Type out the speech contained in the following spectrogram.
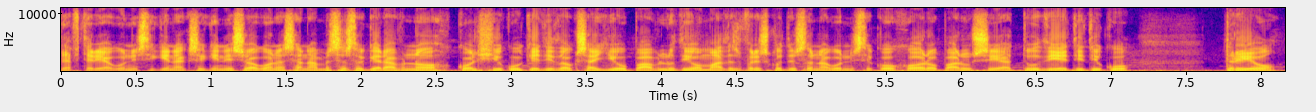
Δεύτερη αγωνιστική να ξεκινήσει ο αγώνας ανάμεσα στον κεραυνό Κολχικού και τη δόξα Αγίου Παύλου. Δύο ομάδες βρίσκονται στον αγωνιστικό χώρο παρουσία του διαιτητικού τρίου.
